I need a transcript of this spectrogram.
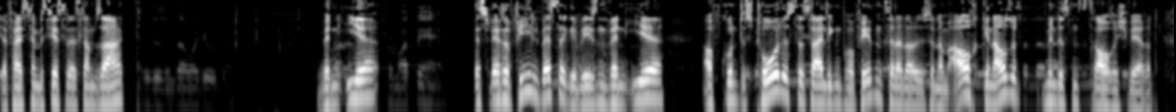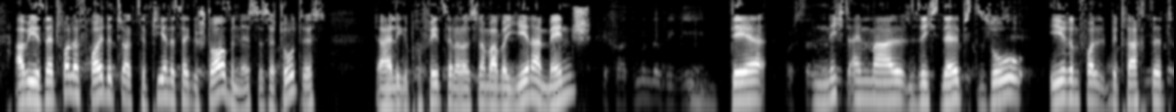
Der verheißene Messias der Islam sagt, wenn ihr, es wäre viel besser gewesen, wenn ihr aufgrund des Todes des heiligen Propheten auch genauso mindestens traurig wäret. Aber ihr seid voller Freude zu akzeptieren, dass er gestorben ist, dass er tot ist, der heilige Prophet, aber jener Mensch, der nicht einmal sich selbst so ehrenvoll betrachtet,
